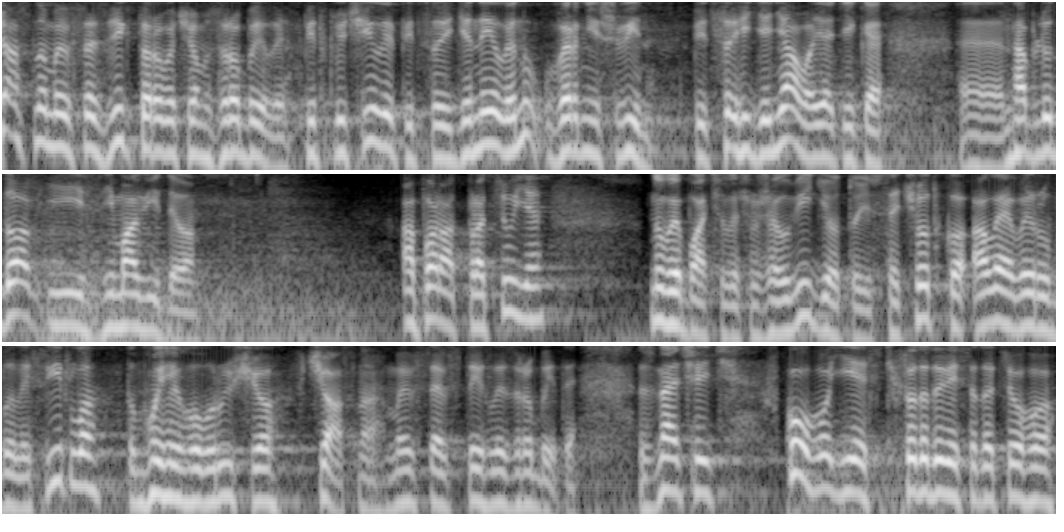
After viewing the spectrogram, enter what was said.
Вчасно ми все з Вікторовичем зробили. Підключили, підсоєдінили. Ну, верніш, він підсоєдіняв, а я тільки е, наблюдав і знімав відео. Апарат працює. Ну, ви бачили, що вже у відео, то і все чітко, але вирубили світло, тому я говорю, що вчасно ми все встигли зробити. Значить, кого є, хто додивився до цього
